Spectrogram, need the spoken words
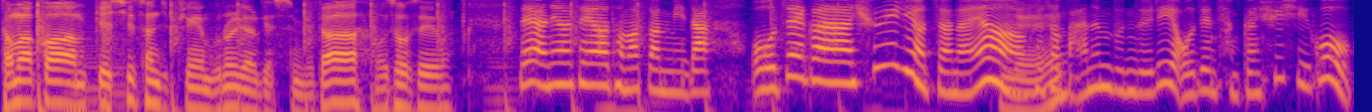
더마과와 함께 시선 집중의 문을 열겠습니다. 어서 오세요. 네, 안녕하세요. 더마과입니다. 어제가 휴일이었잖아요. 네. 그래서 많은 분들이 어젠 잠깐 쉬시고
